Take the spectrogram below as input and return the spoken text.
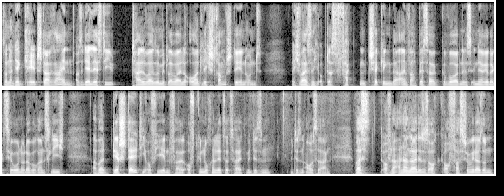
sondern der grätscht da rein. Also der lässt die teilweise mittlerweile ordentlich stramm stehen und ich weiß nicht, ob das Faktenchecking da einfach besser geworden ist in der Redaktion oder woran es liegt, aber der stellt die auf jeden Fall oft genug in letzter Zeit mit diesen, mit diesen Aussagen. Was auf einer anderen Seite ist es auch, auch fast schon wieder so ein,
